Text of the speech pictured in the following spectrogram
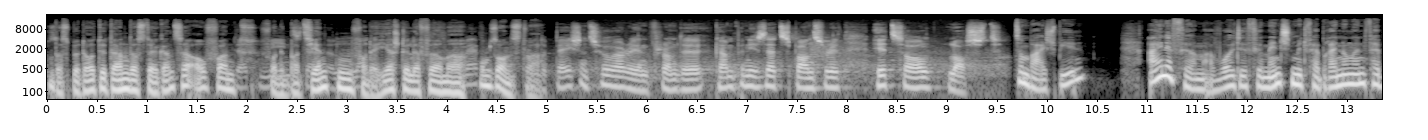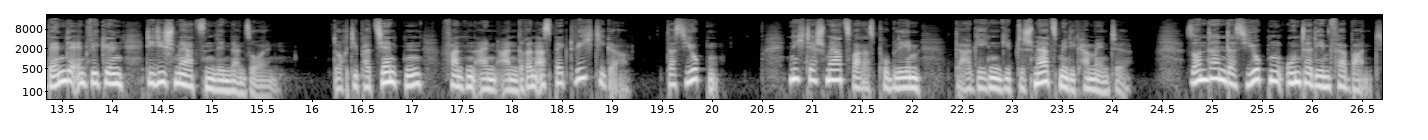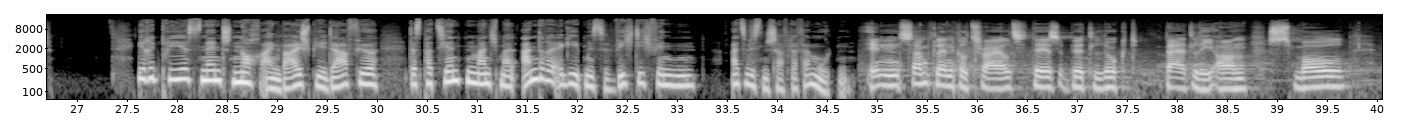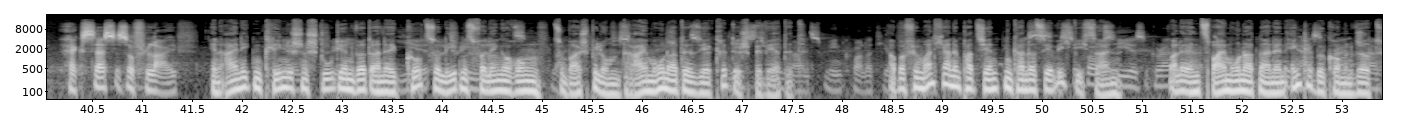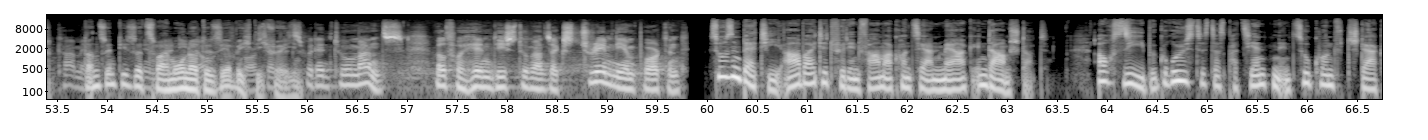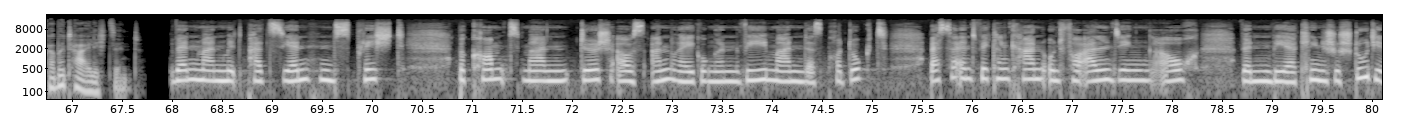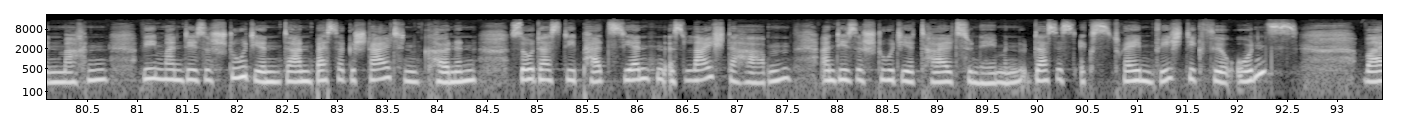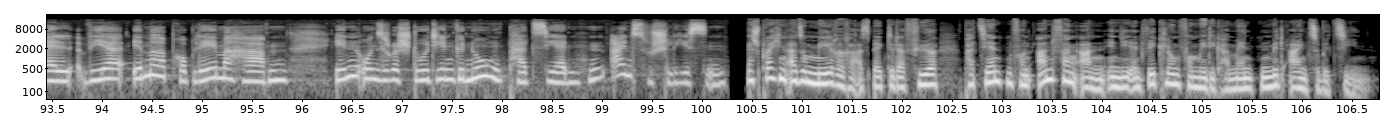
Und das bedeutet dann, dass der ganze Aufwand von den Patienten, von der Herstellerfirma umsonst war. Zum Beispiel eine Firma wollte für Menschen mit Verbrennungen Verbände entwickeln, die die Schmerzen lindern sollen. Doch die Patienten fanden einen anderen Aspekt wichtiger, das Jucken. Nicht der Schmerz war das Problem, dagegen gibt es Schmerzmedikamente, sondern das Jucken unter dem Verband. Erik Pries nennt noch ein Beispiel dafür, dass Patienten manchmal andere Ergebnisse wichtig finden, als Wissenschaftler vermuten. In some clinical trials there is a bit looked badly on small excesses of life. In einigen klinischen Studien wird eine kurze Lebensverlängerung, zum Beispiel um drei Monate, sehr kritisch bewertet. Aber für manch einen Patienten kann das sehr wichtig sein, weil er in zwei Monaten einen Enkel bekommen wird. Dann sind diese zwei Monate sehr wichtig für ihn. Susan Betty arbeitet für den Pharmakonzern Merck in Darmstadt. Auch sie begrüßt es, dass Patienten in Zukunft stärker beteiligt sind. Wenn man mit Patienten spricht, bekommt man durchaus Anregungen, wie man das Produkt besser entwickeln kann und vor allen Dingen auch, wenn wir klinische Studien machen, wie man diese Studien dann besser gestalten können, so dass die Patienten es leichter haben, an dieser Studie teilzunehmen. Das ist extrem wichtig für uns, weil wir immer Probleme haben, in unsere Studien genug Patienten einzuschließen. Es sprechen also mehrere Aspekte dafür, Patienten von Anfang an in die Entwicklung von Medikamenten mit einzubeziehen.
